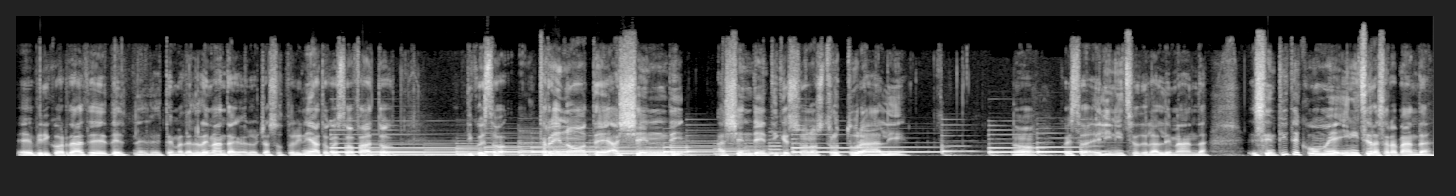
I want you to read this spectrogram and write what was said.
eh, vi ricordate del, del tema della lemanda, l'ho già sottolineato, questo fatto di queste tre note ascendi, ascendenti che sono strutturali. No? Questo è l'inizio dell'allemanda. Sentite come inizia la sarabanda?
